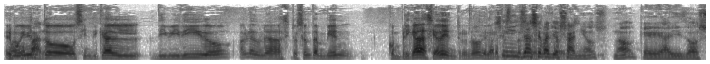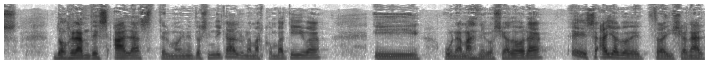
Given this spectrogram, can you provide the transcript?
El movimiento sindical dividido habla de una situación también complicada hacia adentro, ¿no? De la representación. Sí, ya hace varios años, ¿no? Que hay dos dos grandes alas del movimiento sindical, una más combativa y una más negociadora. Es, hay algo de tradicional.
